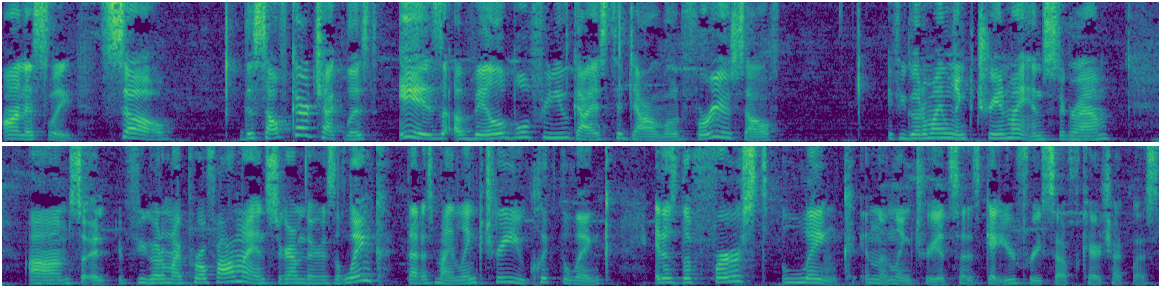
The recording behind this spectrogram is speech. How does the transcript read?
honestly. So, the self care checklist is available for you guys to download for yourself if you go to my link tree in my Instagram, um, so if you go to my profile on my Instagram, there is a link that is my link tree. You click the link. It is the first link in the link tree. It says get your free self care checklist.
